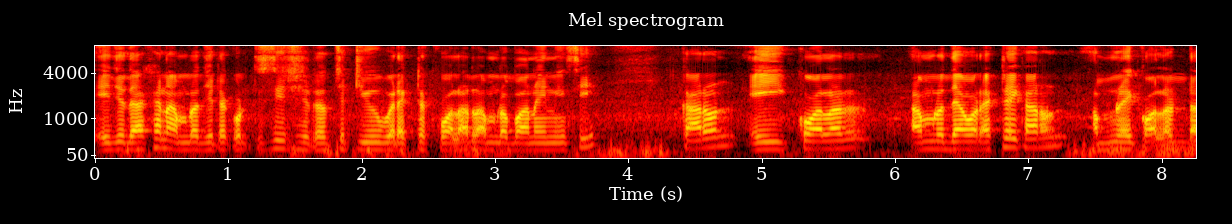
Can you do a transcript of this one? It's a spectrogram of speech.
এই যে দেখেন, আমরা যেটা করতেছি, সেটা হচ্ছে টিউবের একটা কলার আমরা বানাই নিছি। কারণ এই কলার আমরা দেওয়ার একটাই কারণ। আপনার এই কলারটা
